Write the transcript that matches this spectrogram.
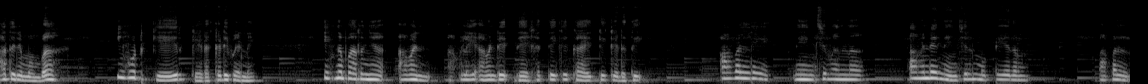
അതിനു മുമ്പ് ഇങ്ങോട്ട് കയറി കിടക്കടി പെണ്ണെ എന്ന് പറഞ്ഞ് അവൻ അവളെ അവന്റെ ദേഹത്തേക്ക് കയറ്റി കിടത്തി. അവളുടെ നെഞ്ചു വന്ന് അവന്റെ നെഞ്ചിൽ മുട്ടിയതും അവൾ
